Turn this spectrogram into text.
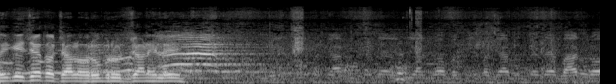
થઈ ગઈ છે તો ચાલો રૂબરૂ જાણી લઈ બારસો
